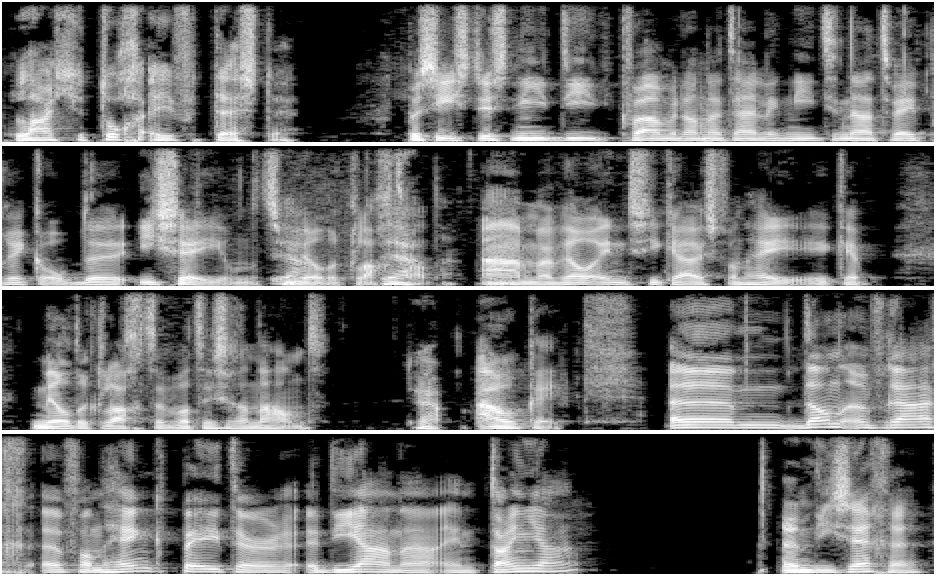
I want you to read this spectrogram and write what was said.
laat je toch even testen. Precies, dus niet, die kwamen dan uiteindelijk niet na twee prikken op de IC, omdat ze Ja. milde klachten Ja. hadden. Ah, maar wel in het ziekenhuis van, hé, hey, ik heb milde klachten, wat is er aan de hand? Ja. Ah, oké. Ehm, dan een vraag eh, van Henk, Peter, Diana en Tanja. En die zeggen,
